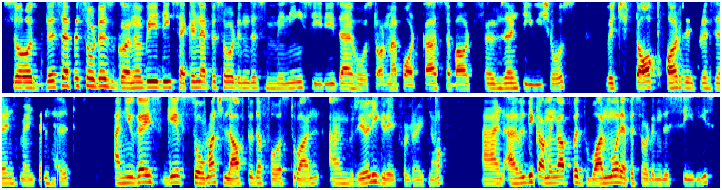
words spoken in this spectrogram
So, this episode is gonna be the second episode in this mini series I host on my podcast about films and TV shows which talk or represent mental health and you guys gave so much love to the first one. I'm really grateful right now. And I will be coming up with one more episode in this series.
